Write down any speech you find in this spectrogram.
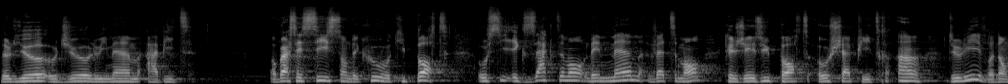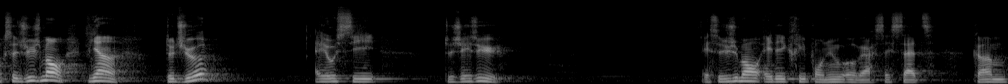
le lieu où Dieu lui-même habite. Au verset 6, on découvre qu'il porte aussi exactement les mêmes vêtements que Jésus porte au chapitre 1 du livre. Donc ce jugement vient de Dieu et aussi de Jésus. Et ce jugement est décrit pour nous au verset 7 comme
